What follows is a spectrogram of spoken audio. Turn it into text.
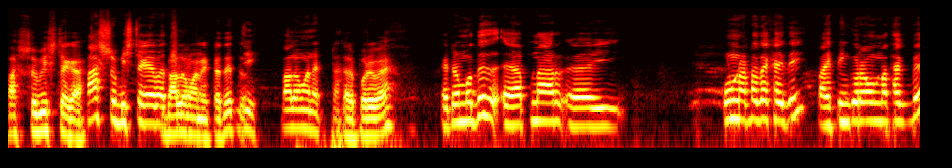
পাঁচশো বিশ টাকা। পাঁচশো বিশ টাকায় পাচ্ছেন ভালো। মানেরটা তাই তো? জি ভালো মানেরটা। তারপরে ভাই? এটার মধ্যে আপনার এই ওড়নাটা দেখাই দেই। পাইপিং করা ওড়না থাকবে।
